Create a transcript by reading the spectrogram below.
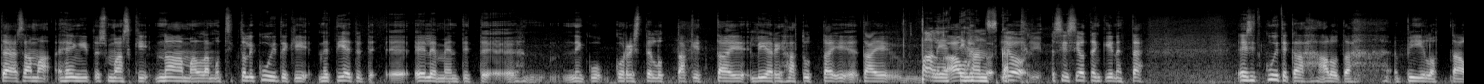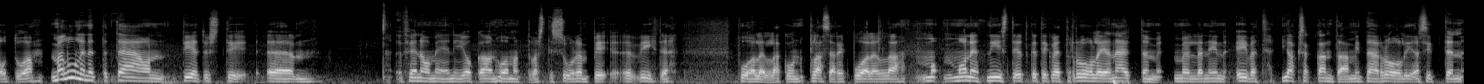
tämä sama hengitysmaski naamalla, mutta sitten oli kuitenkin ne tietyt e, elementit, e, niin kuin koristellut takit tai lierihatut tai... tai Paljettihanskat. Joo, siis jotenkin, että ei sitten kuitenkaan haluta piilottautua. Mä luulen, että tämä on tietysti ähm, fenomeeni, joka on huomattavasti suurempi e, viihde puolella kuin glasaripuolella. Monet niistä, jotka tekevät rooleja näyttämöllä, niin eivät jaksa kantaa mitään roolia sitten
